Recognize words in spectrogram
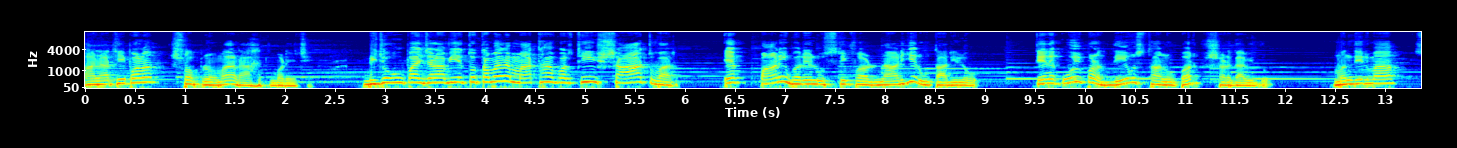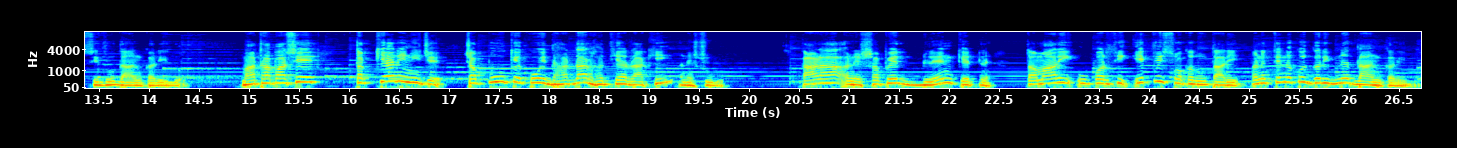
આનાથી પણ સ્વપ્નોમાં રાહત મળે છે. બીજો ઉપાય જણાવીએ તો તમારા માથા પરથી સાત વાર એક પાણી ભરેલું શ્રીફળ નાળિયેર ઉતારી લો. તેને કોઈ પણ દેવસ્થાન ઉપર સળગાવી દો. મંદિરમાં સીધું દાન કરી દો. માથા પાસે તકિયાની નીચે ચપ્પુ કે કોઈ ધારદાર હથિયાર રાખી અને સૂવો. કાળા અને સફેદ બ્લેન્કેટને તમારી ઉપરથી એકવીસ વખત ઉતારી અને તેને કોઈ ગરીબને દાન કરી દો.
